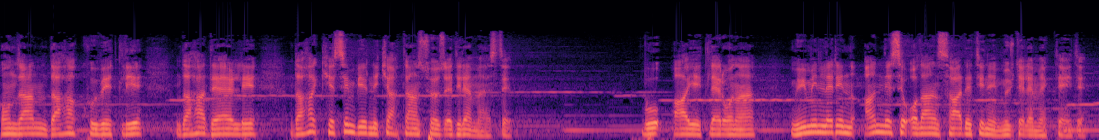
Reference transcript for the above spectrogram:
Ondan daha kuvvetli, daha değerli, daha kesin bir nikahtan söz edilemezdi. Bu ayetler ona müminlerin annesi olan saadetini müjdelemekteydi.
